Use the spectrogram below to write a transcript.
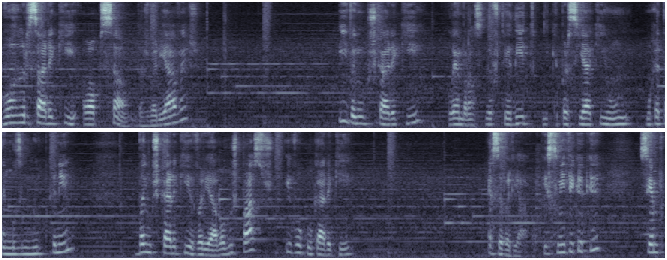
vou regressar aqui à opção das variáveis e venho buscar aqui, lembram-se de eu vos ter dito que aparecia aqui um, um retângulozinho muito pequenino, venho buscar aqui a variável dos passos e vou colocar aqui essa variável. Isso significa que sempre,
